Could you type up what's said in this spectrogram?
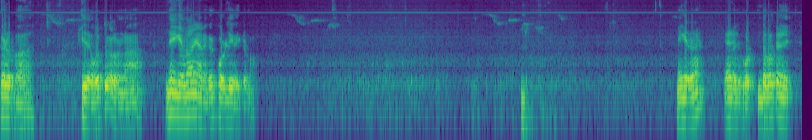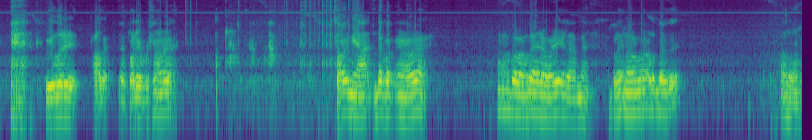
கேளுப்பா இதை ஒத்துக்கலன்னா நீங்கள் தான் எனக்கு கொள்ளி வைக்கணும். நீங்கள் தான் எனக்கு இந்த பக்கம் இவர் காலை தொடைய பிடிச்சனால சௌமியா இந்த பக்கம் அப்புறம் வேறு வழி இல்லாமல் அப்புறம் நம்ம நடந்தது. அதான்.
